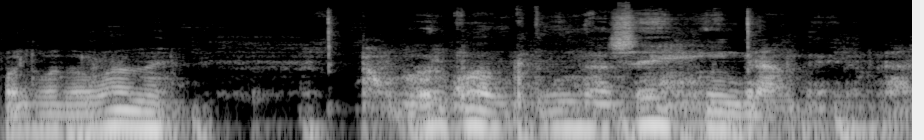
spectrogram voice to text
podładowany. Powerbank to inaczej i gramy. Dobra.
